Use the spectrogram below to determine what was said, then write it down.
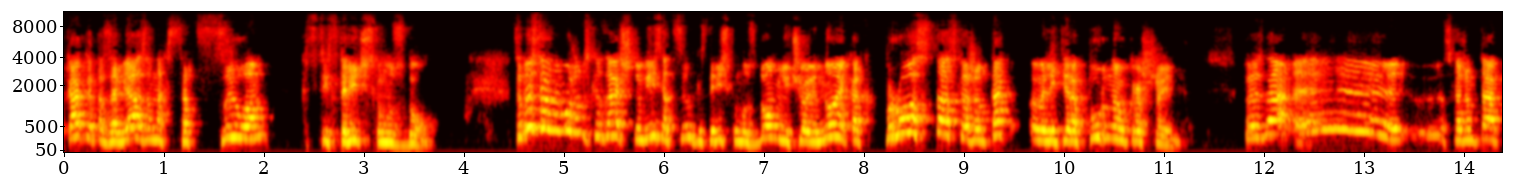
как это завязано с отсылом к историческому сдому. С одной стороны, можем сказать, что весь отсыл к историческому сдому ничего иное, как просто, скажем так, литературное украшение. То есть, да, э, скажем так,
